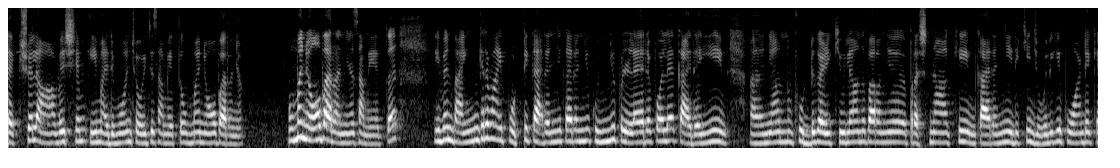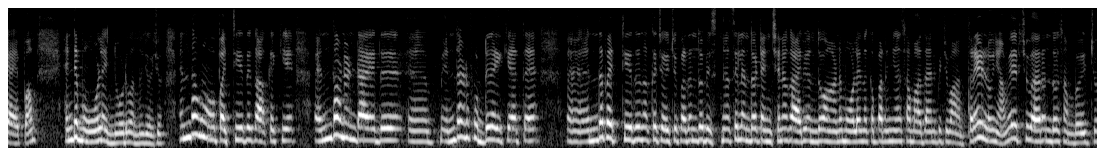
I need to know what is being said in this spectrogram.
സെക്ഷൽ ആവശ്യം ഈ മരുമോൻ ചോദിച്ച സമയത്ത് ഉമ്മ നോ പറഞ്ഞു. ഉമ്മ നോ പറഞ്ഞ സമയത്ത് ഇവൻ ഭയങ്കരമായി പൊട്ടി കരഞ്ഞ് കരഞ്ഞ് കുഞ്ഞു പിള്ളേരെ പോലെ കരയുകയും ഞാൻ ഒന്നും ഫുഡ് കഴിക്കൂല എന്ന് പറഞ്ഞ് പ്രശ്നമാക്കുകയും കരഞ്ഞിരിക്കുകയും ജോലിക്ക് പോകാണ്ടൊക്കെ ആയപ്പം എന്റെ മോൾ എന്നോട് വന്ന് ചോദിച്ചു എന്താ പറ്റിയത് കാക്കയ്ക്ക്? എന്താണ് ഉണ്ടായത്? എന്താണ് ഫുഡ് കഴിക്കാത്ത? എന്താ പറ്റിയത്? എന്നൊക്കെ ചോദിച്ചപ്പോൾ അതെന്തോ ബിസിനസ്സിൽ എന്തോ ടെൻഷനോ കാര്യം എന്തോ ആണ് മോളെ എന്നൊക്കെ പറഞ്ഞ് ഞാൻ സമാധാനിപ്പിച്ചു. അത്രയേ ഉള്ളൂ. ഞാൻ വിചാരിച്ചു വേറെ എന്തോ സംഭവിച്ചു.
